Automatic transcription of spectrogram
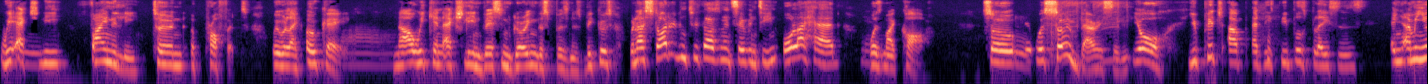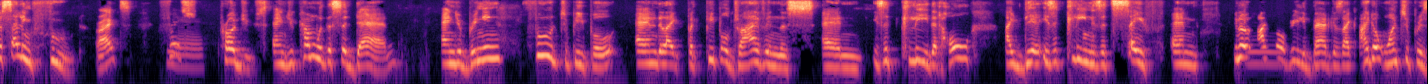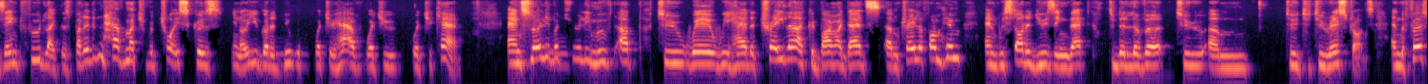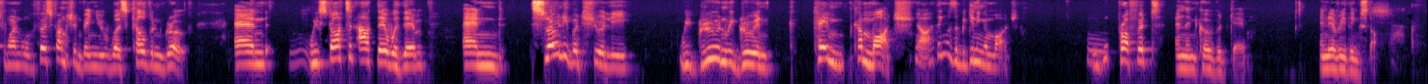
we actually finally turned a profit. We were like, okay, wow. now we can actually invest in growing this business. Because when I started in 2017, all I had yeah. was my car. So mm. it was so embarrassing. Yo, you pitch up at these people's places, and I mean, you're selling food, right? Fresh yeah. produce, and you come with a sedan, and you're bringing food to people, and like, but people drive in this, and is it clean? That whole idea is it clean? Is it safe? And you know, mm. I felt really bad because like I don't want to present food like this, but I didn't have much of a choice because you know you got to do with what you have, what you what you can and slowly but mm. surely moved up to where we had a trailer. I could buy my dad's um, trailer from him, and we started using that to deliver to, um, to, to to restaurants. And the first one, well, the first function venue was Kelvin Grove, and mm. we started out there with them, and slowly but surely, we grew and we grew and came come March. Yeah, I think it was the beginning of March. Mm. Profit, and then COVID came, and everything stopped. Shucks.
